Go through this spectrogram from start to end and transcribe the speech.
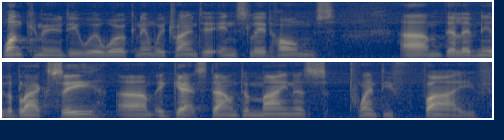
one community we were working in, we we're trying to insulate homes. Um, they live near the Black Sea. Um, it gets down to minus 25.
